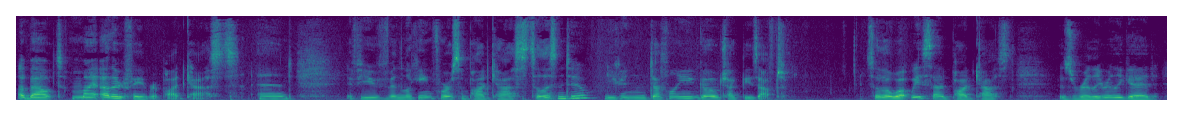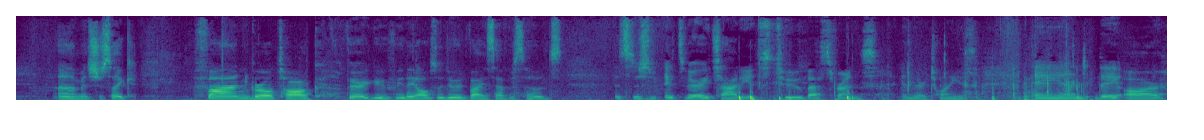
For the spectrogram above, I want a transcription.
about my other favorite podcasts. And if you've been looking for some podcasts to listen to, you can definitely go check these out. So, the What We Said podcast is really, really good. Um, it's just like fun girl talk, very goofy. They also do advice episodes. It's just, it's very chatty. It's two best friends in their 20s, and they are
